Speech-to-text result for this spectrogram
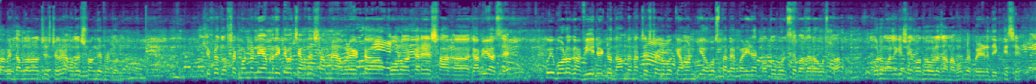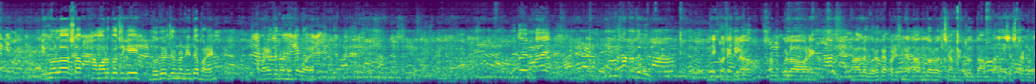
গাভীর দাম জানানোর চেষ্টা করি, আমাদের সঙ্গে থাকুন। সেটা দর্শক মণ্ডলী, আমরা দেখতে পাচ্ছি আমাদের সামনে আবার একটা বড় আকারের গাভী আছে। খুবই বড় গাভী, এটা একটু দাম জানার চেষ্টা করব, কেমন কি অবস্থা ব্যাপারীরা, কত বলছে বাজার অবস্থা। গরু মালিকের সঙ্গে কথা বলে জানাব, ব্যাপারীরা দেখতেছে। এগুলো সব খামার উপযোগী দুধের জন্য নিতে পারেন খামারের জন্য নিতে পারেন দেখুন এগুলো সবগুলো অনেক ভালো করে ব্যাপারীর সঙ্গে দাম দর হচ্ছে আমি একটু দাম জানার চেষ্টা করব।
